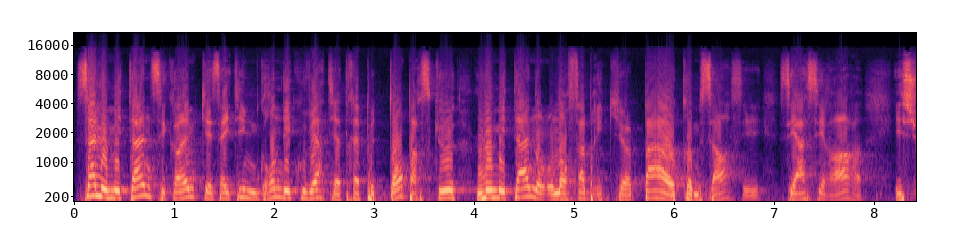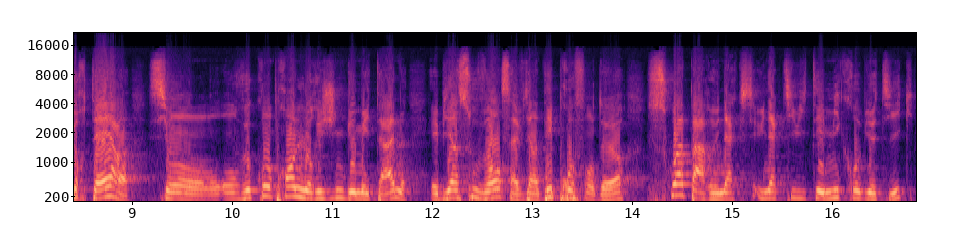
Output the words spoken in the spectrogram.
Ça, le méthane, c'est quand même que ça a été une grande découverte il y a très peu de temps parce que le méthane, on n'en fabrique pas euh, comme ça, c'est assez rare. Et sur Terre, si on, veut comprendre l'origine du méthane, eh bien souvent, ça vient des profondeurs, soit par une, activité microbiotique,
